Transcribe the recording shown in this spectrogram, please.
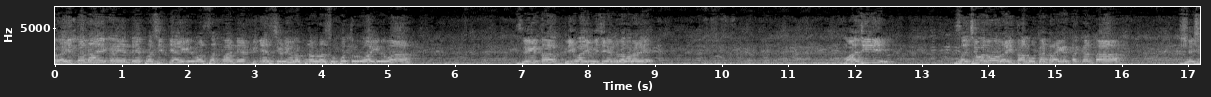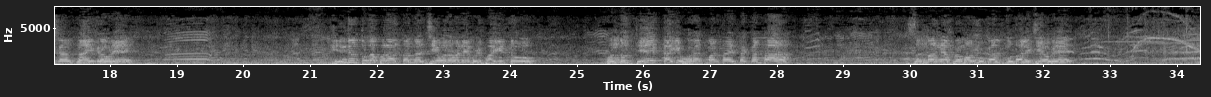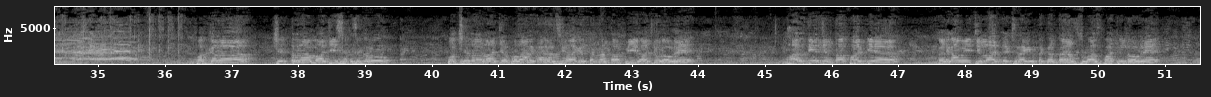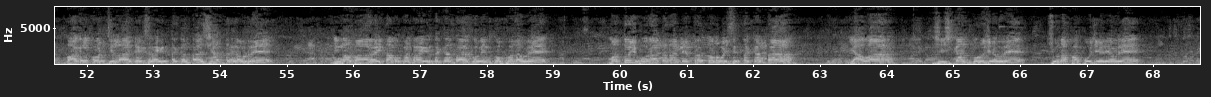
ರೈತ ನಾಯಕರ ಎಂದೇ ಪ್ರಸಿದ್ಧಿಯಾಗಿರುವ ಸನ್ಮಾನ್ಯ ಬಿ ಎಸ್ ಯಡಿಯೂರಪ್ಪನವರ ಸುಪುತ್ರರು ಆಗಿರುವ ಶ್ರೀಯುತ ಬಿ ವೈ ವಿಜೇಂದ್ರ ಅವರೇ ಮಾಜಿ ಸಚಿವರು, ರೈತ ಮುಖಂಡರಾಗಿರ್ತಕ್ಕಂಥ ಶಶಿಕಾಂತ್ ನಾಯ್ಕರವರೇ, ಹಿಂದುತ್ವದ ಪರ ತನ್ನ ಜೀವನವನ್ನೇ ಮುಡಿಪಾಗಿಟ್ಟು ಒಂದು ದೇಹಕ್ಕಾಗಿ ಹೋರಾಟ ಮಾಡ್ತಾ ಇರ್ತಕ್ಕಂಥ ಸನ್ಮಾನ್ಯ ಪ್ರಮೋದ್ ಮುಖಾಲ್ ಮುತಾಲಿಕ್ಜಿ ಅವರೇ. ಪಕ್ಕದ ಕ್ಷೇತ್ರದ ಮಾಜಿ ಶಾಸಕರು, ಪಕ್ಷದ ರಾಜ್ಯ ಪ್ರಧಾನ ಕಾರ್ಯದರ್ಶಿಗಳಾಗಿರ್ತಕ್ಕಂಥ ಪಿ ರಾಜೀವ್ ಅವರೇ. ಭಾರತೀಯ ಜನತಾ ಪಾರ್ಟಿಯ ಬೆಳಗಾವಿ ಜಿಲ್ಲಾ ಅಧ್ಯಕ್ಷರಾಗಿರ್ತಕ್ಕಂಥ ಸುಭಾಷ್ ಪಾಟೀಲ್ ಅವರೇ, ಬಾಗಲಕೋಟ್ ಜಿಲ್ಲಾ ಅಧ್ಯಕ್ಷರಾಗಿರ್ತಕ್ಕಂಥ ಶಾಂತನಗೌಡ್ರೆ, ಇನ್ನೊಬ್ಬ ರೈತ ಮುಖಂಡರಾಗಿರ್ತಕ್ಕಂಥ ಗೋವಿಂದ್ ಕೊಪ್ಪದವರೇ ಮತ್ತು ಈ ಹೋರಾಟದ ನೇತೃತ್ವವನ್ನು ವಹಿಸಿರ್ತಕ್ಕಂಥ ಯಾವ ಶಶಿಕಾಂತ್ ಗುರೂಜಿ ಅವರೇ, ಚುನಪ್ಪ ಪೂಜಾರಿ ಅವರೇ,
